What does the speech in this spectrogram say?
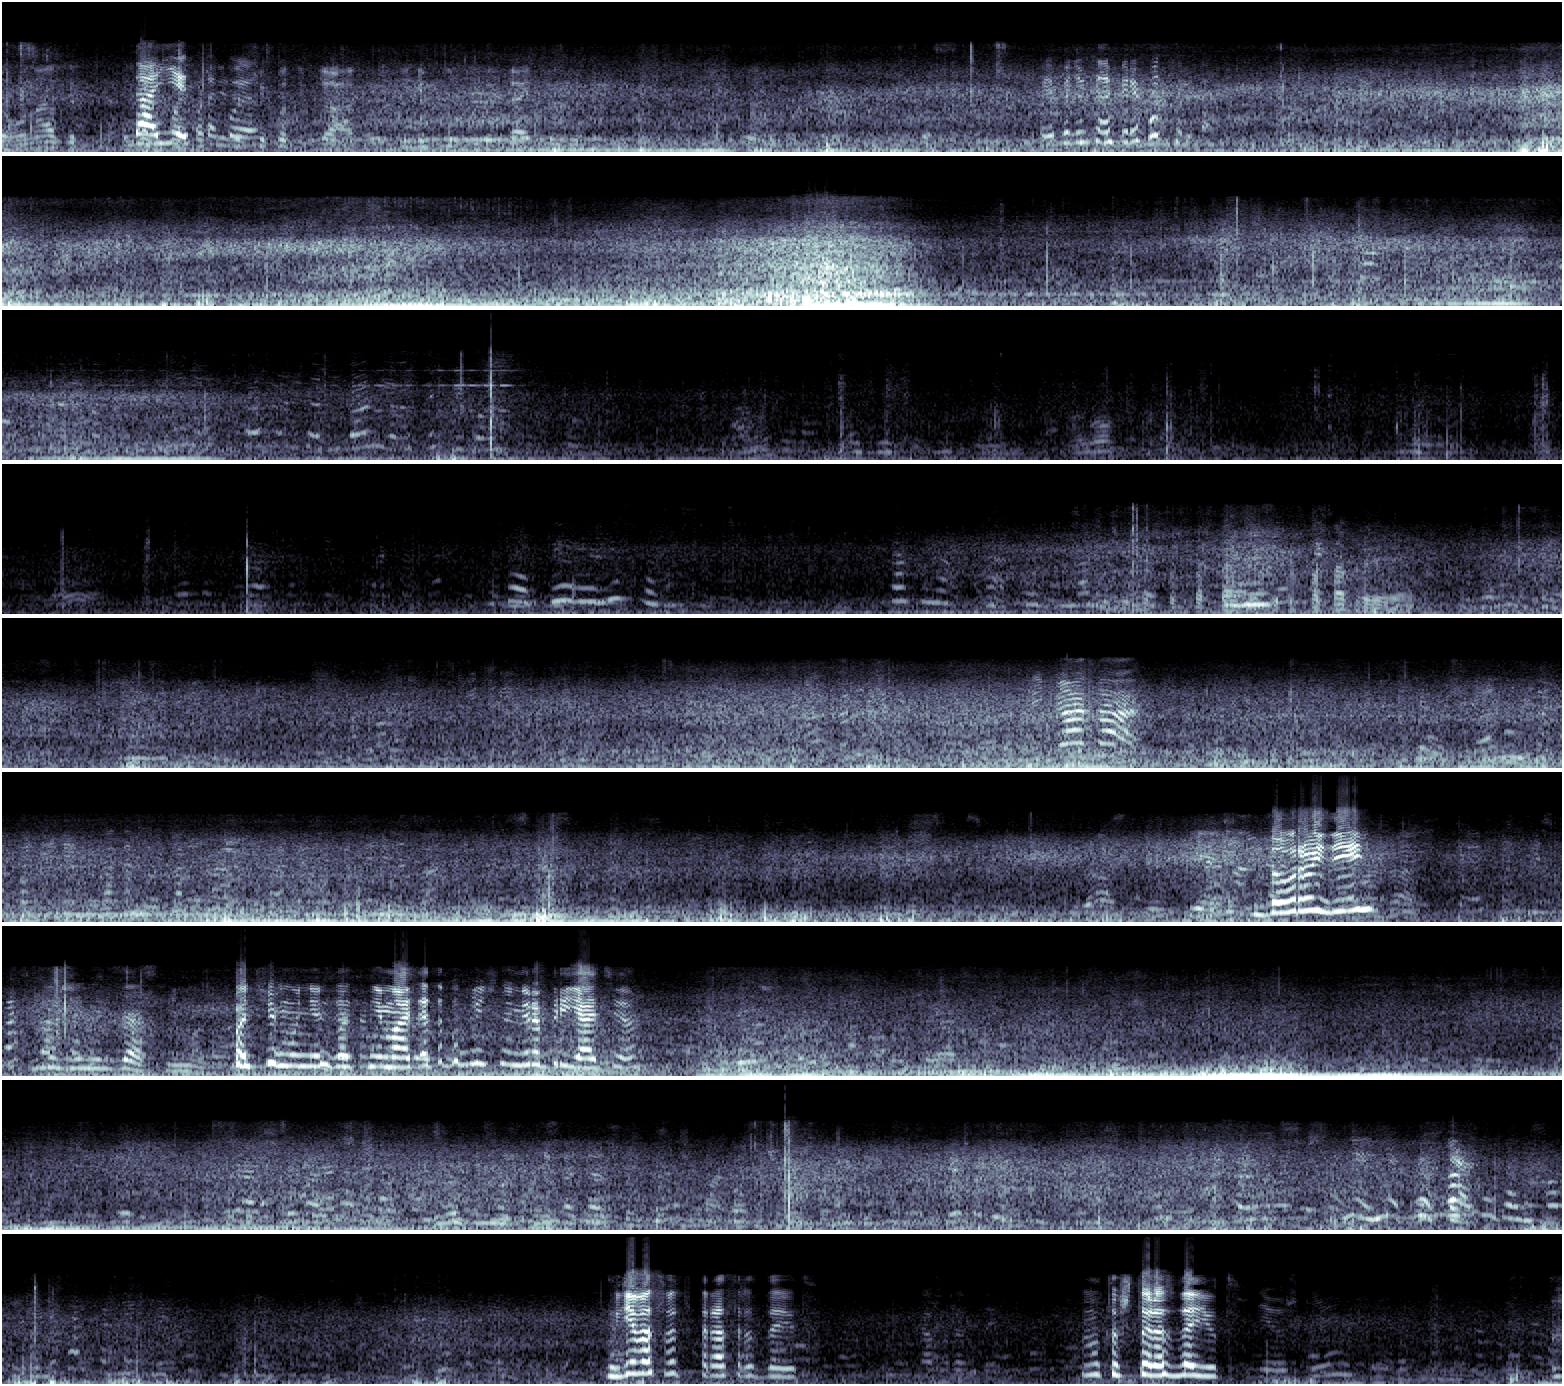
У нас Да, по- есть пошли такое. чехоты, да, если не пустите, дайте мне. Перепадемте на переход или как? Паспорта, паспорта проверяют. Ребята! Добрый день. Даже нельзя снимать. Почему нельзя снимать? Это публичное мероприятие. Люди, может, не хотят, чтобы снимали. Где вас в этот раз раздают? Ну то, что раздают. Это что у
